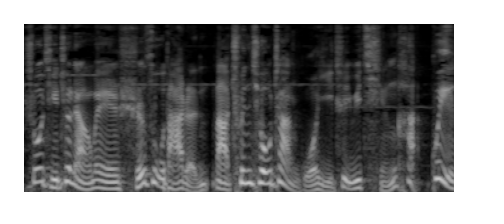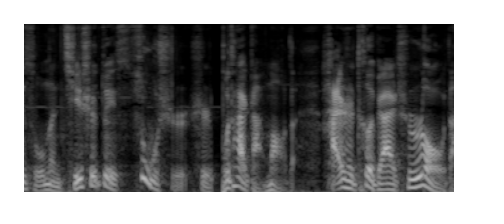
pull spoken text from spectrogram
说起这两位食素达人，那春秋战国以至于秦汉，贵族们其实对素食是不太感冒的，还是特别爱吃肉的。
